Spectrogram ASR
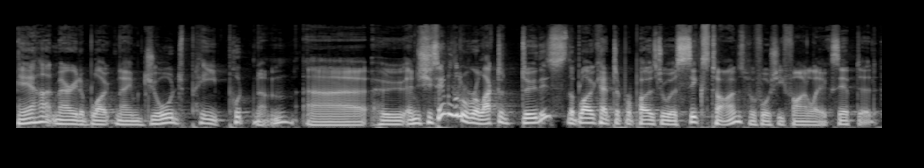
Earhart married a bloke named George P. Putnam, uh, who, and she seemed a little reluctant to do this. The bloke had to propose to her six times before she finally accepted.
